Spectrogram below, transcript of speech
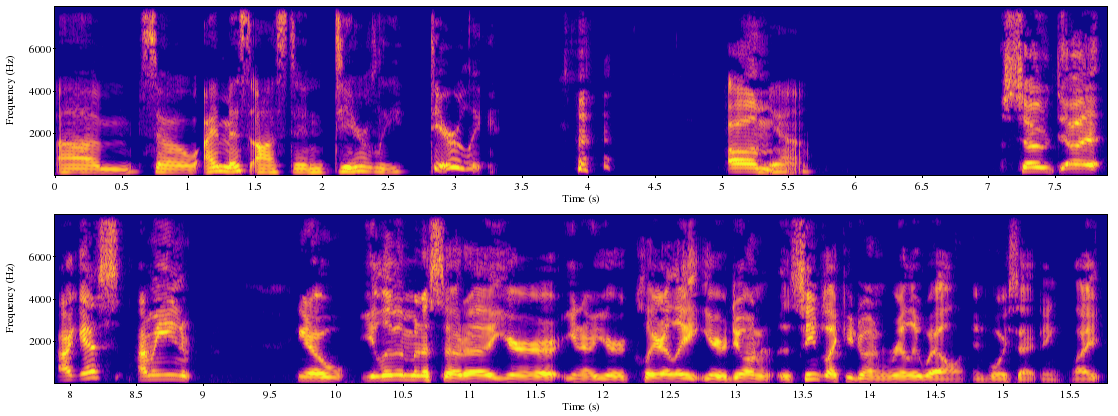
Um so I miss Austin dearly, dearly. Um. Yeah. So uh, I guess I mean, you know, you live in Minnesota. You're you know you're clearly you're doing. It seems like you're doing really well in voice acting. Like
